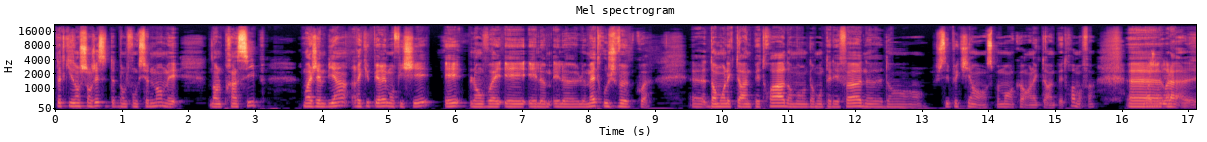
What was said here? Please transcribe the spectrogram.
Peut-être qu'ils ont changé, c'est peut-être dans le fonctionnement, mais dans le principe, moi j'aime bien récupérer mon fichier et l'envoyer et, et le, le, mettre où je veux, quoi. Euh, dans mon lecteur MP3, dans mon dans mon téléphone, euh, dans je sais plus qui a en ce moment encore un lecteur MP3, mais enfin euh, voilà, euh,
